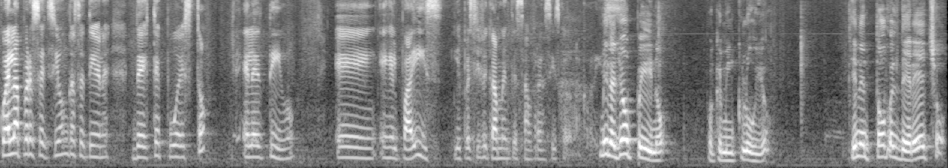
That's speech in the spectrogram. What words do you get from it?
¿Cuál es la percepción que se tiene de este puesto electivo en, el país y específicamente en San Francisco de Macorís? Mira, yo opino, porque me incluyo, tienen todo el derecho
